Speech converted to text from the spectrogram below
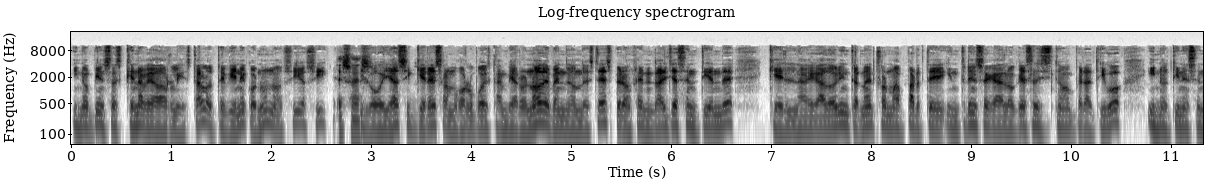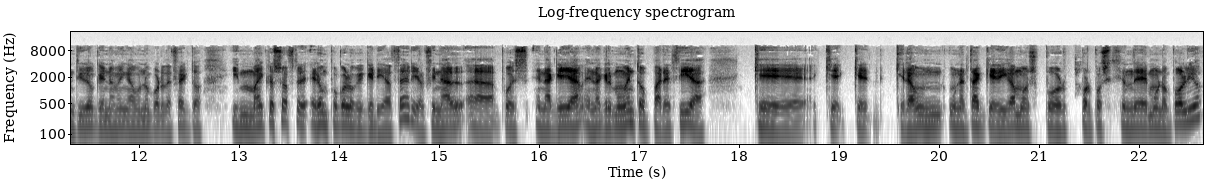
y no piensas qué navegador le instalo, te viene con uno, sí o sí. Eso es. Y luego ya si quieres a lo mejor lo puedes cambiar o no, depende de dónde estés, pero en general ya se entiende que el navegador Internet forma parte intrínseca de lo que es el sistema operativo y no tiene sentido que no venga uno por defecto. Y Microsoft era un poco lo que quería hacer y al final, eh, pues en, aquella, en aquel momento parecía que, que, que, era un, un, ataque, digamos, por, por posición de monopolio,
